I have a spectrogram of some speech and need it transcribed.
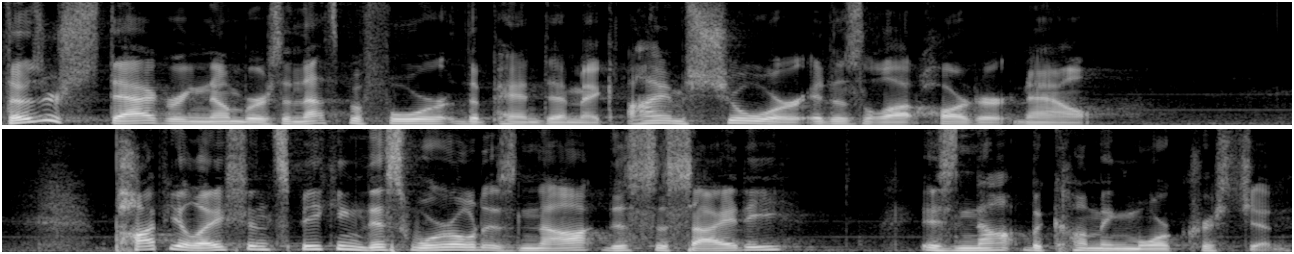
Those are staggering numbers, and that's before the pandemic. I am sure it is a lot harder now population speaking, this world is not, this society is not becoming more Christian.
